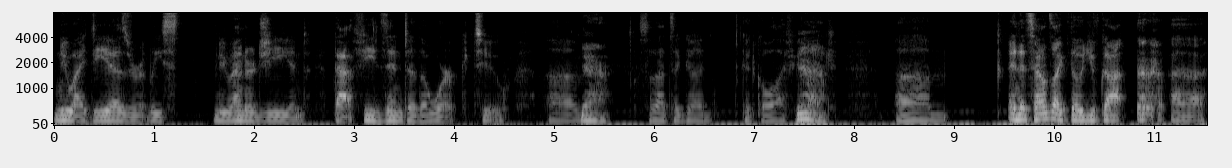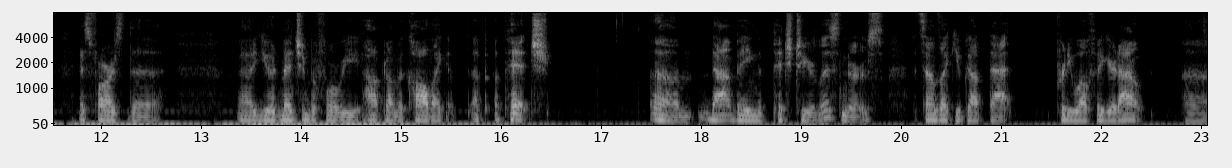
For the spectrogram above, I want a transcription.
new ideas or at least new energy and that feeds into the work too. Um, yeah. So that's a good good goal. I feel yeah. like. Um, and it sounds like though you've got uh, as far as the uh, you had mentioned before we hopped on the call, like a, a, a pitch. Um, that being the pitch to your listeners, it sounds like you've got that pretty well figured out. Um,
